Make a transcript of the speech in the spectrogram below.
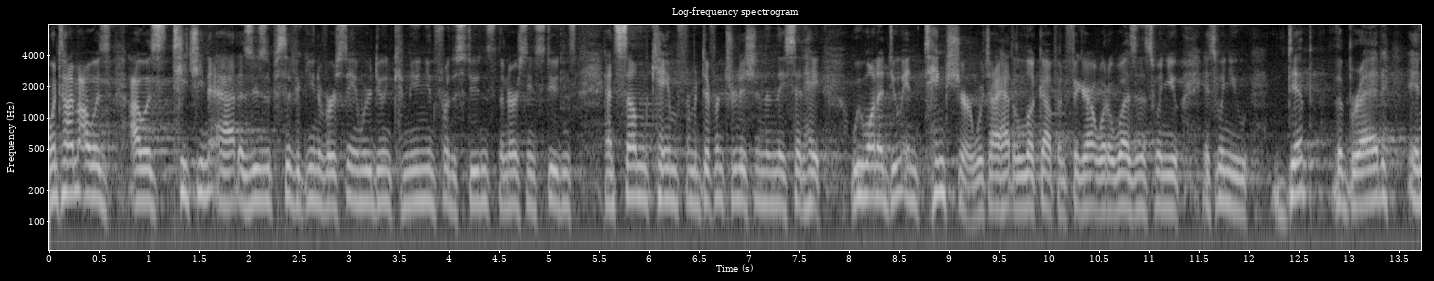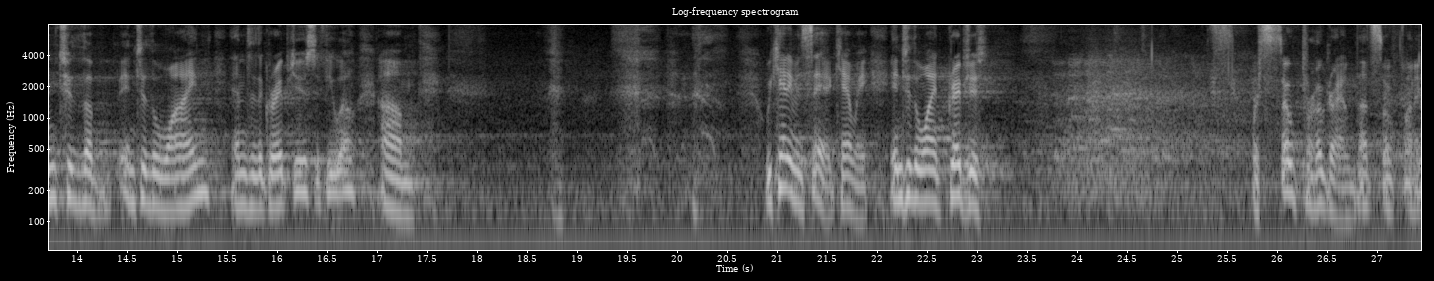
One time I was, I was teaching at Azusa Pacific University and we were doing communion for the students, the nursing students, and some came from a different tradition and they said, hey, we want to do intincture, which I had to look up and figure out what it was. And it's when you, it's when you dip the bread into the, into the wine, into the grape juice, if you will. Um, We can't even say it, can we? Into the wine, grape juice. We're so programmed. That's so funny.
